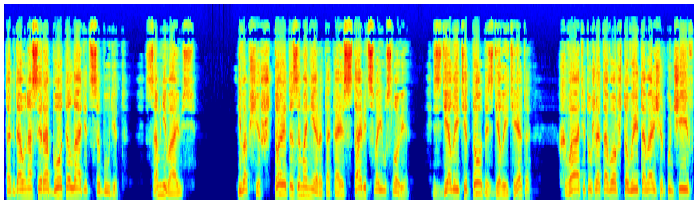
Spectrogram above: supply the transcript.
тогда у нас и работа ладиться будет. Сомневаюсь. И вообще, что это за манера такая ставить свои условия? Сделайте то, да сделайте это — Хватит уже того, что вы, товарищ Иркунчиев,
